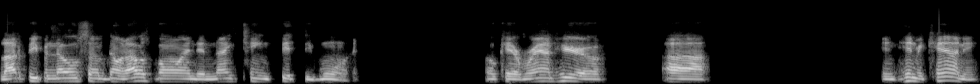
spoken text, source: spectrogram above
a lot of people know, some don't. I was born in 1951. Okay, around here uh, in Henry County,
